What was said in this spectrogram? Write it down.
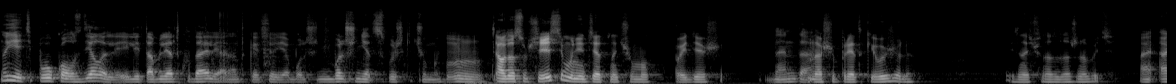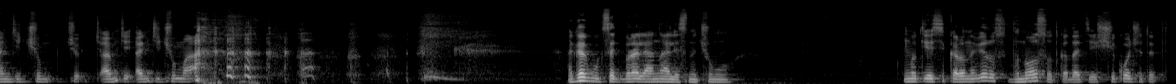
Ну, ей типа укол сделали или таблетку дали, она такая, все, я больше, больше нет вспышки чумы. М. А у нас вообще есть иммунитет на чуму? По идее, ш- Наверное, да. наши предки выжили. И значит, у нас должно быть. А- античум... чу- анти- античума. А как бы, кстати, брали анализ на чуму? Вот если коронавирус в нос, вот когда тебе щекочет этой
